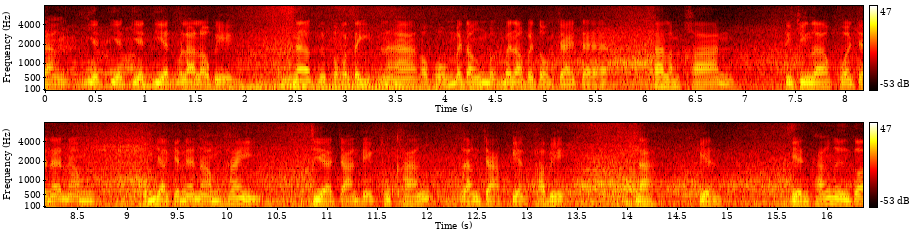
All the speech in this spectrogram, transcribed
ดังเอียดเอียดเอียดเอียดเวลาเราเบรกนั่นก็คือปกตินะฮะของผมไม่ต้องไม่ต้องไปตกใจแต่ถ้าลำคาญจริงๆแล้วควรจะแนะนำผมอยากจะแนะนำให้ เจียจานเบรกทุกครั้งหลังจากเปลี่ยนผ้าเบรกนะเปลี่ยนเปลี่ยนครั้งหนึ่งก็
